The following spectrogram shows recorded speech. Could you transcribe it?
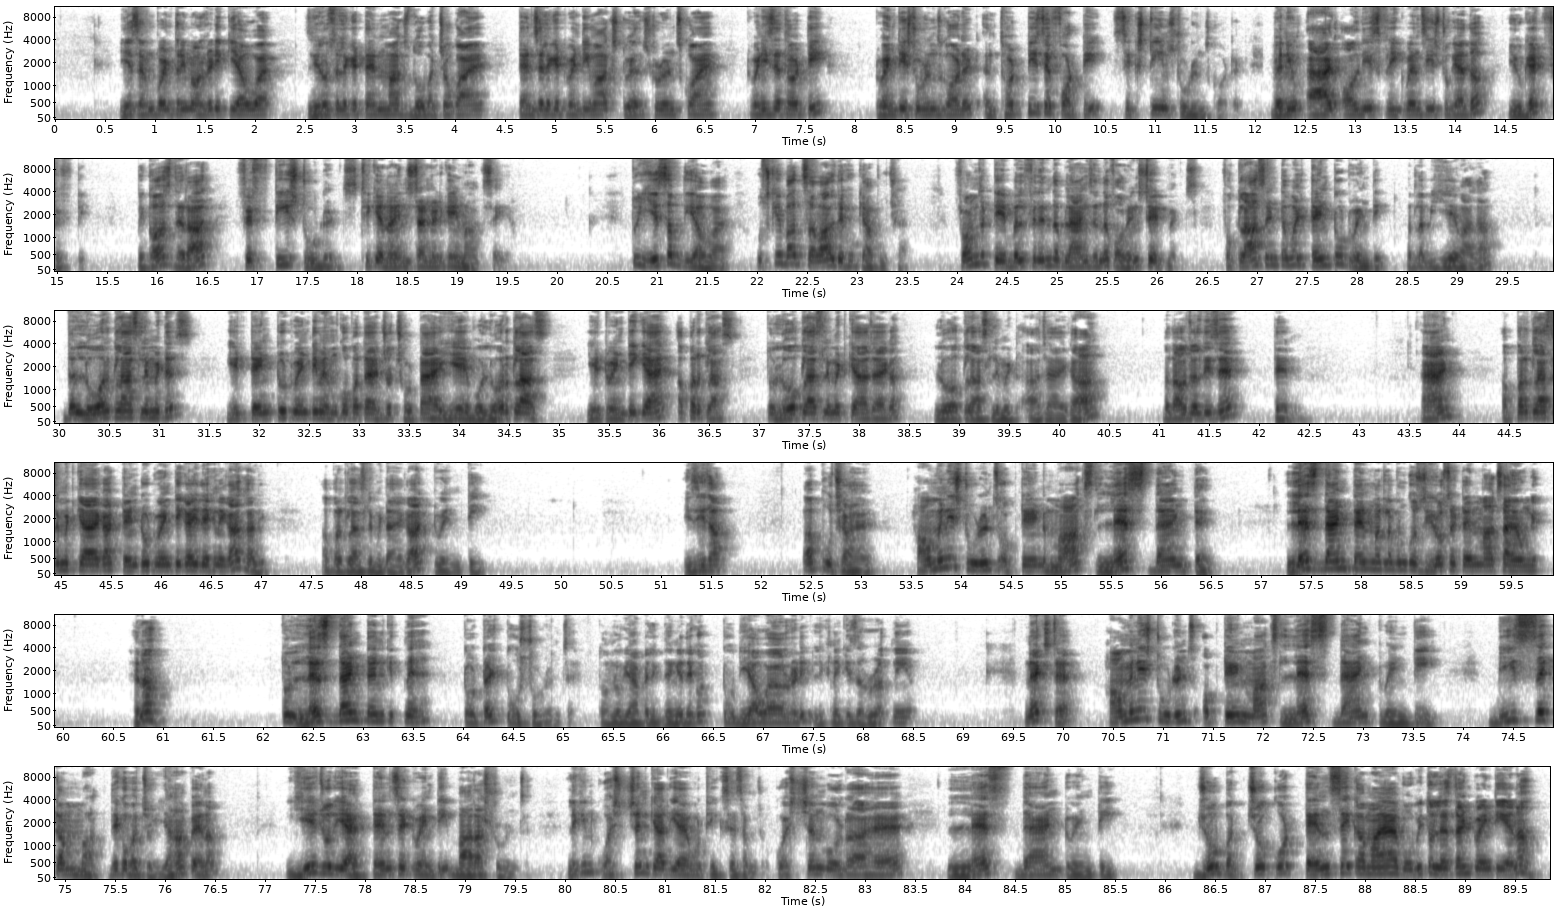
ये सेवन पॉइंट थ्री में ऑलरेडी किया हुआ है। ज़ीरो से लेकर टेन मार्क्स दो बच्चों को आए टेन से लेकर ट्वेंटी मार्क्स ट्वेल्व स्टूडेंट्स को आए ट्वेंटी से thirty twenty students got it and thirty से forty sixteen students got it when you add all these frequencies together you get fifty because there are fifty students ठीक है? Ninth standard के ही marks है ये। तो ये सब दिया हुआ है। उसके बाद सवाल देखो क्या पूछा है। From the table fill in the blanks in the following statements for class interval ten to twenty मतलब ये वाला। The lower class limit is ये टेन टू ट्वेंटी में हमको पता है, जो छोटा है ये, वो लोअर क्लास ये ट्वेंटी क्या है अपर क्लास तो लोअर क्लास लिमिट क्या आ जाएगा? लोअर क्लास लिमिट आ जाएगा, बताओ जल्दी से ten and upper class limit क्या आएगा? टेन टू ट्वेंटी का ही देखने का खाली। अपर क्लास लिमिट आएगा ट्वेंटी इजी था। अब पूछा है how many students obtained marks less than ten less than ten मतलब उनको ज़ीरो से टेन मार्क्स आए होंगे, है ना? तो लेस देन टेन कितने हैं? टोटल टू स्टूडेंट्स है। तो हम लोग यहाँ पे लिख देंगे, देखो टू दिया हुआ है ऑलरेडी लिखने की ज़रूरत नहीं है। नेक्स्ट है how many students obtain marks less than twenty बीस से कम मार्क देखो बच्चों, यहाँ पे ना, ये जो दिया है टेन से ट्वेंटी बारह स्टूडेंट्स है। लेकिन क्वेश्चन क्या दिया है वो ठीक से समझो। क्वेश्चन बोल रहा है लेस देन ट्वेंटी जो बच्चों को टेन से कम आया है, वो भी तो लेस देन ट्वेंटी है ना?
